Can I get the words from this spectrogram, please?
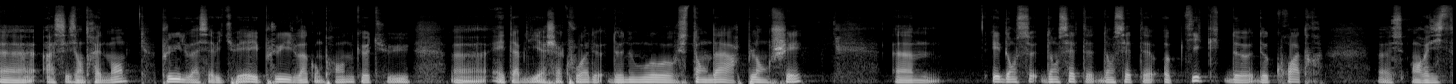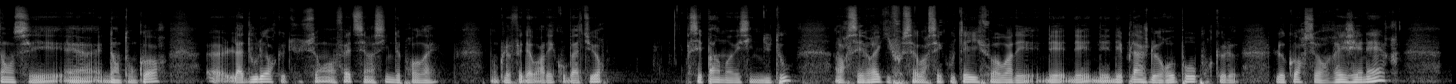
euh, à ces entraînements, plus il va s'habituer et plus il va comprendre que tu euh, établis à chaque fois de, nouveaux standards planchers. et dans, ce, dans, cette, optique de, de croître en résistance et, dans ton corps, la douleur que tu sens, en fait, c'est un signe de progrès. Donc le fait d'avoir des courbatures, c'est pas un mauvais signe du tout. Alors c'est vrai qu'il faut savoir s'écouter, il faut avoir des, des, des, des, plages de repos pour que le, le corps se régénère.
